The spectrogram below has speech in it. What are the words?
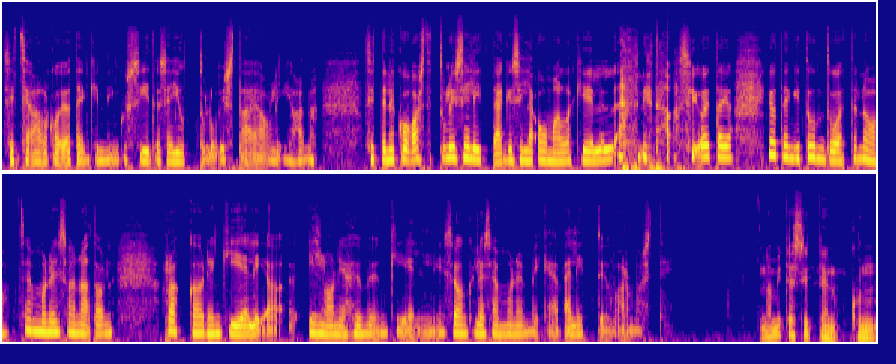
sitten se alkoi jotenkin niin kuin siitä se juttu luistaa ja oli ihana. Sitten ne kovasti tuli selittäänkin sillä omalla kielellä niitä asioita ja jotenkin tuntuu, että no semmoinen sanaton rakkauden kieli ja ilon ja hymyn kieli, niin se on kyllä semmoinen, mikä välittyy varmasti. No miten sitten, kun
